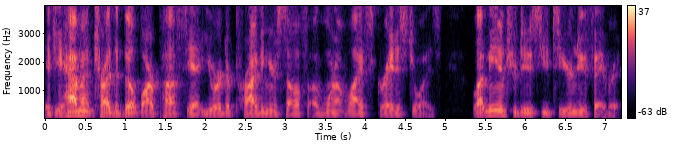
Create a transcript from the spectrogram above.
If you haven't tried the Built Bar Puffs yet, you are depriving yourself of one of life's greatest joys. Let me introduce you to your new favorite.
